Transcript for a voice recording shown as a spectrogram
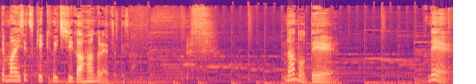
で、埋設結局1時間半ぐらいやっちゃってさ。なので、ね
